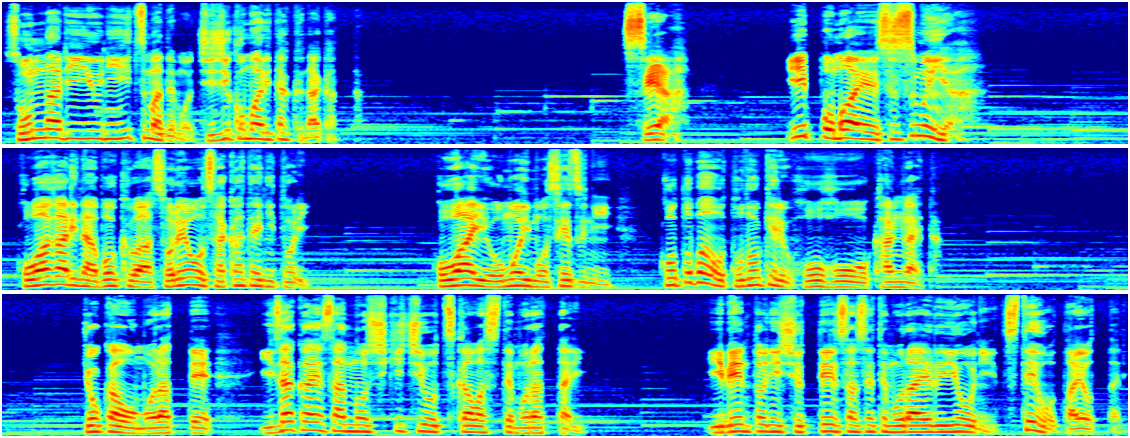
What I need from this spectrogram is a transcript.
そんな理由にいつまでも縮こまりたくなかった。せや一歩前へ進むんや。怖がりな僕はそれを逆手に取り怖い思いもせずに言葉を届ける方法を考えた。許可をもらって居酒屋さんの敷地を使わせてもらったりイベントに出店させてもらえるようにつてを頼ったり。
